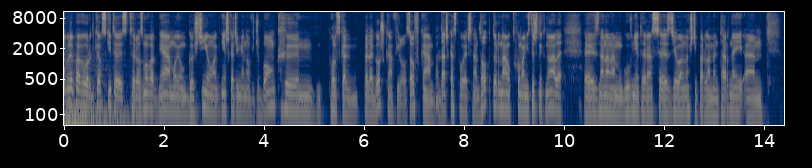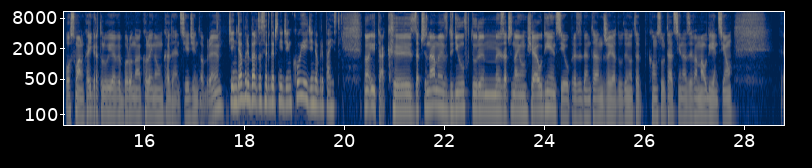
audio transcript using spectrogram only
dobry, Paweł Ordikowski, to jest rozmowa dnia, moją gościnią Agnieszka Dziemianowicz-Bąk, polska pedagogzka, filozofka, badaczka społeczna, doktor nauk humanistycznych, no ale e, znana nam głównie teraz e, z działalności parlamentarnej, posłanka i gratuluję wyboru na kolejną kadencję. Dzień dobry. Dzień dobry, bardzo serdecznie dziękuję i dzień dobry Państwu. No i tak, y, zaczynamy w dniu, w którym zaczynają się audiencje u prezydenta Andrzeja Dudy. No te konsultacje nazywam audiencją.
